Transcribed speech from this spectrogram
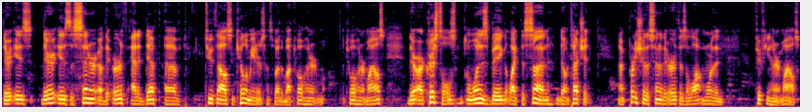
There is there is the center of the Earth at a depth of 2,000 kilometers. That's about about 1,200 1,200 miles. There are crystals. One is big like the sun. Don't touch it. I'm pretty sure the center of the Earth is a lot more than 1,500 miles.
